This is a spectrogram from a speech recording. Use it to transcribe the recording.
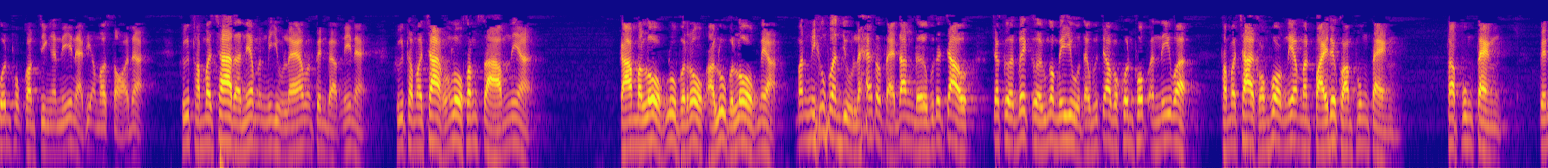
ค้นพบความจริงอันนี้เนี่ยที่เอามาสอนน่ะคือธรรมชาติอันนี้มันมีอยู่แล้วมันเป็นแบบนี้เนี่ยคือธรรมชาติของโลกทั้งสามเนี่ย การมาโลกรูปโลกอารูปโลกเนี่ย มันมีของมันอยู่แล้วตั้งแต่ดั้งเดิมพุทธเจ้า จะเกิดไม่เกิดมันก็มีอยู่แต่พุทธเจ้ามาค้นพบอันนี้ว่าธรรมชาติของพวกเนี้ยมันไปด้วยความปรุงแต่ง ถ้าปรุงแต่งเป็น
